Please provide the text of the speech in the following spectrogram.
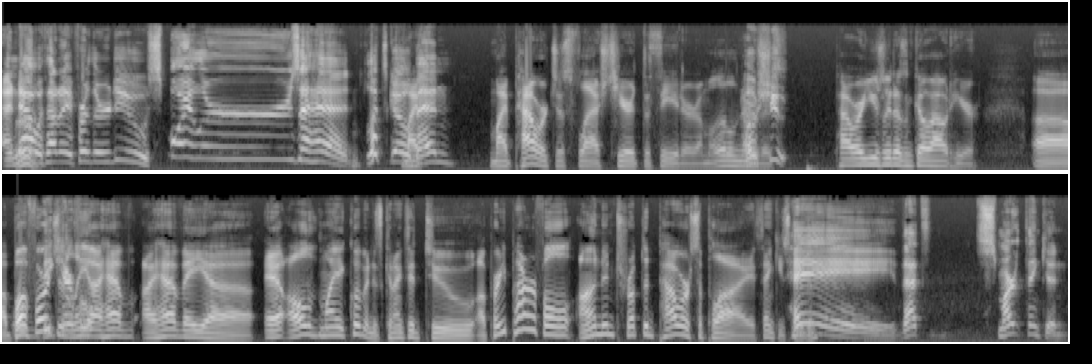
And now, Ooh. without any further ado, spoilers ahead. Let's go, My- Ben. My power just flashed here at the theater. I'm a little nervous. Oh shoot! Power usually doesn't go out here. Uh, but Well, fortunately. I have I have a uh, all of my equipment is connected to a pretty powerful uninterrupted power supply. Thank you, Steven. Hey, that's smart thinking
